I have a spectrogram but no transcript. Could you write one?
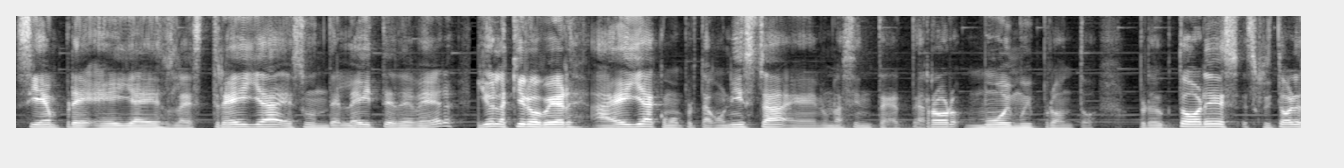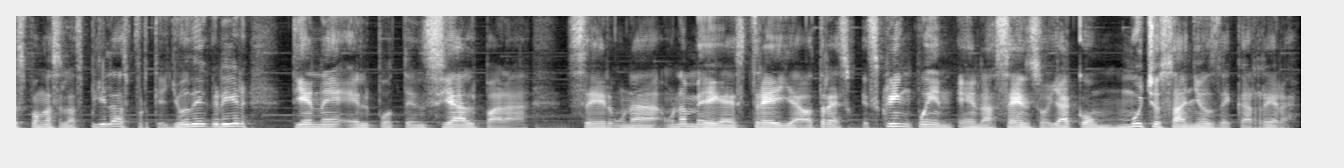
siempre ella es la estrella, es un deleite de ver. Yo la quiero ver a ella como protagonista en una cinta de terror muy muy pronto. Productores, escritores, pónganse las pilas porque Judy Greer tiene el potencial para ser una, una mega estrella, otra Screen Queen en ascenso, ya con muchos años de carrera.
